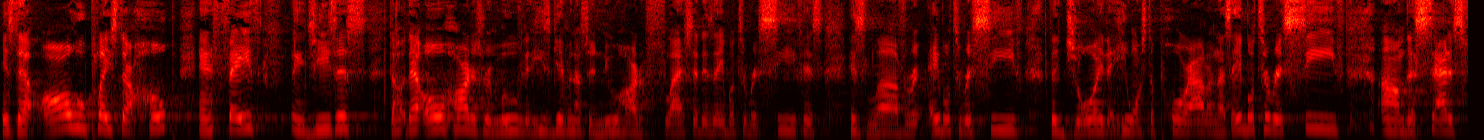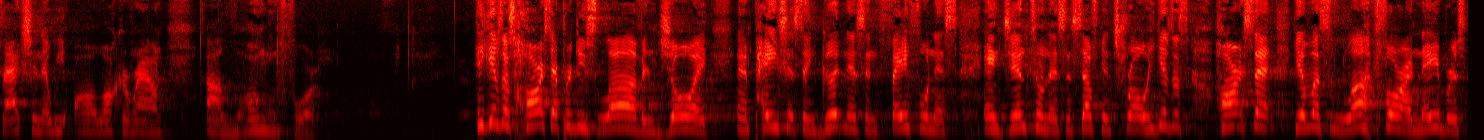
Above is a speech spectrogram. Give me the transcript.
is that all who place their hope and faith in Jesus, the, that old heart is removed, and He's given us a new heart of flesh that is able to receive His, his love, able to receive the joy that He wants to pour out on us, able to receive um, the satisfaction that we all walk around uh, longing for. He gives us hearts that produce love and joy and patience and goodness and faithfulness and gentleness and self control. He gives us hearts that give us love for our neighbors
